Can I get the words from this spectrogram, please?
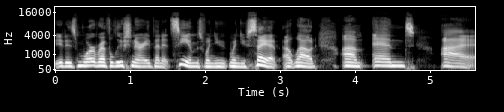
it is more revolutionary than it seems when you when you say it out loud. Um, and I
